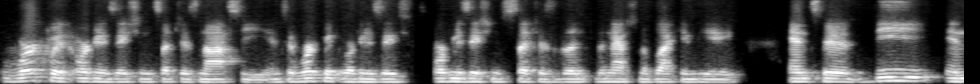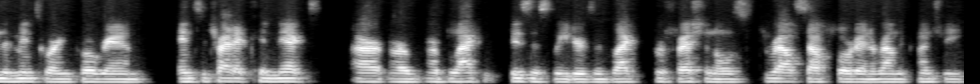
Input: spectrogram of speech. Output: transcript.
work with organizations such as NAHSE and to work with organizations organizations such as the, the National Black MBA and to be in the mentoring program and to try to connect our, our, our, Black business leaders and Black professionals throughout South Florida and around the country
